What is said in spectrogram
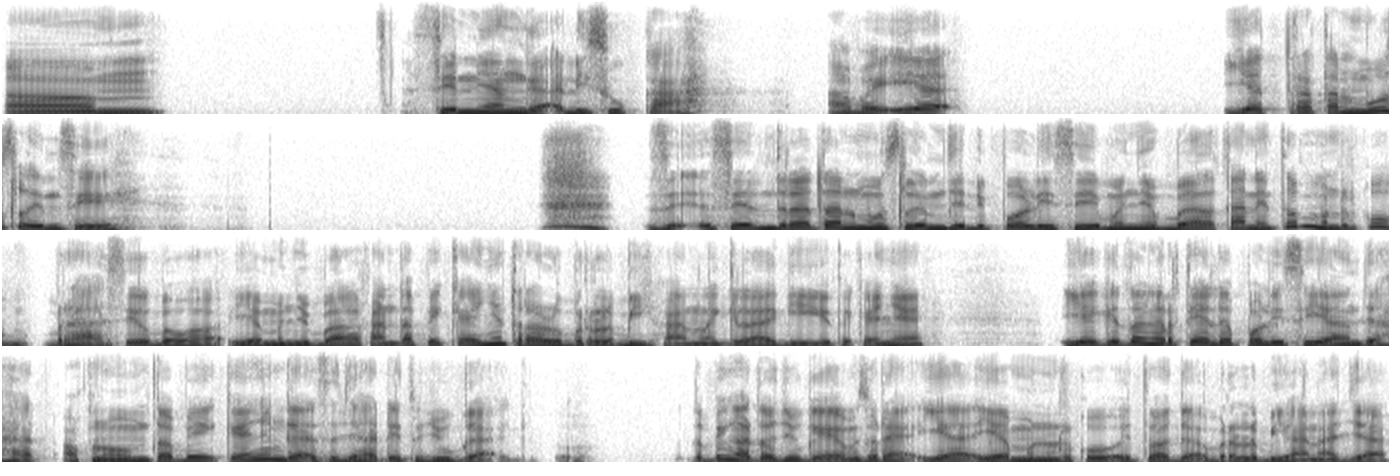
Um, scene yang nggak disuka. Apa ya? Iya iya teratan muslim sih scene teratan muslim jadi polisi menyebalkan itu menurutku berhasil bahwa ya menyebalkan tapi kayaknya terlalu berlebihan lagi-lagi gitu. Kayaknya ya kita ngerti ada polisi yang jahat oknum tapi kayaknya nggak sejahat itu juga gitu. Tapi nggak tahu juga ya maksudnya ya ya menurutku itu agak berlebihan aja.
